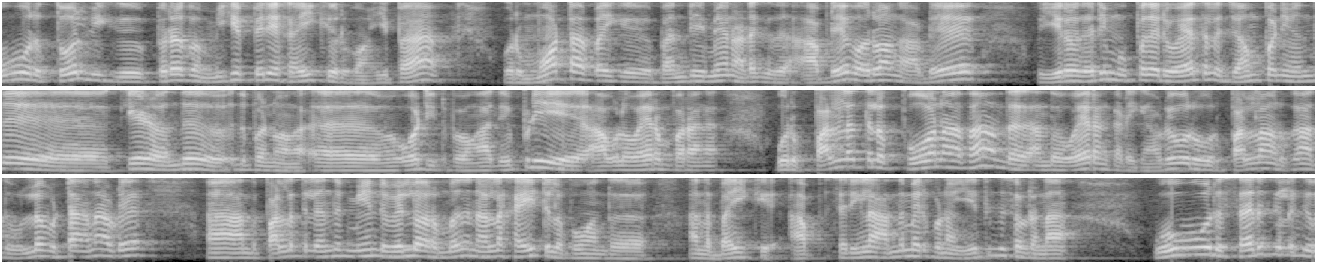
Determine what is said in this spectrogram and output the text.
ஒவ்வொரு தோல்விக்கு பிறகு மிகப்பெரிய ஹைக்கு இருக்கும். இப்போ ஒரு மோட்டார் பைக்கு பந்தயமே நடக்குது. அப்படியே வருவாங்க. அப்படியே இருபது அடி முப்பது அடி உயரத்தில் ஜம்ப் பண்ணி வந்து கீழே வந்து இது பண்ணுவாங்க. ஓட்டிகிட்டு போவாங்க. அது எப்படி அவ்வளோ உயரம் போகிறாங்க ஒரு பள்ளத்தில் போனால் தான் அந்த அந்த உயரம் கிடைக்கும். அப்படியே ஒரு ஒரு பள்ளம் இருக்கும். அது உள்ளே விட்டாங்கன்னா அப்படியே அந்த பள்ளத்துலேருந்து மீண்டு வெளில வரும்போது நல்ல ஹைட்டில் போகும் அந்த அந்த பைக்கு அப் சரிங்களா? அந்த மாதிரி பண்ணுவோம் எதுக்கு சொல்கிறேன்னா ஒவ்வொரு சர்க்கிளுக்கு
